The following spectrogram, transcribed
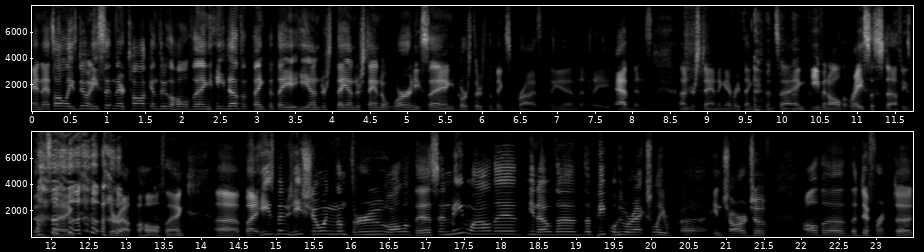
and that's all he's doing. He's sitting there talking through the whole thing. He doesn't think that they he under they understand a word he's saying. Of course, there's the big surprise at the end that they have been understanding everything he's been saying, even all the racist stuff he's been saying throughout the whole thing. Uh, but he's been he's showing them through all of this, and meanwhile, the you know the the people who are actually uh, in charge of all the the different uh,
